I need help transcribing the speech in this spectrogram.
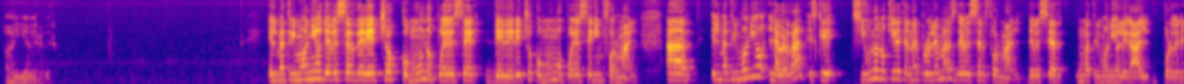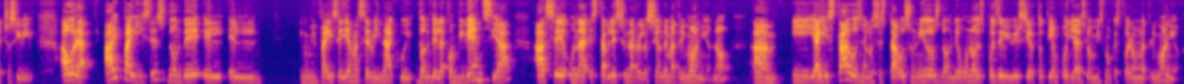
Ay, a ver, a ver. El matrimonio debe ser derecho común o puede ser de derecho común o puede ser informal. Ah, el matrimonio, la verdad es que si uno no quiere tener problemas, debe ser formal, debe ser un matrimonio legal por derecho civil. Ahora, hay países donde el, en mi país se llama Servinacui, donde la convivencia hace una, establece una relación de matrimonio, ¿no? y hay estados en los Estados Unidos donde uno después de vivir cierto tiempo ya es lo mismo que fuera un matrimonio.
